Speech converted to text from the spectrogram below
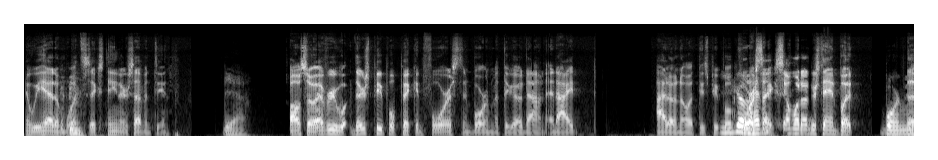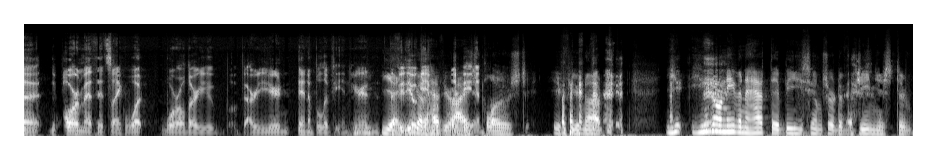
and we had them, what, 16 or 17. Yeah. Also, every there's people picking Forest and Bournemouth to go down, and I, I don't know what these people. Forest, I somewhat understand, but Bournemouth. the the Bournemouth, it's like, what world are you? Are you in oblivion? You're in yeah, the video you gotta game have your eyes closed. If you're not, you you don't even have to be some sort of genius to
